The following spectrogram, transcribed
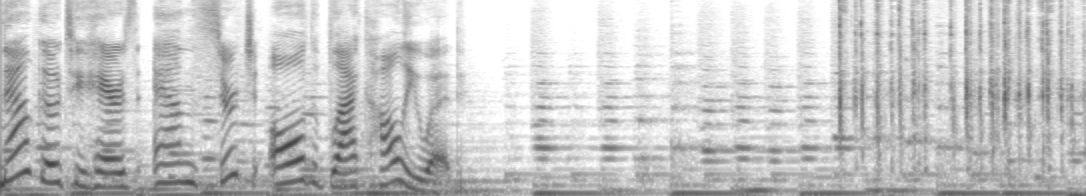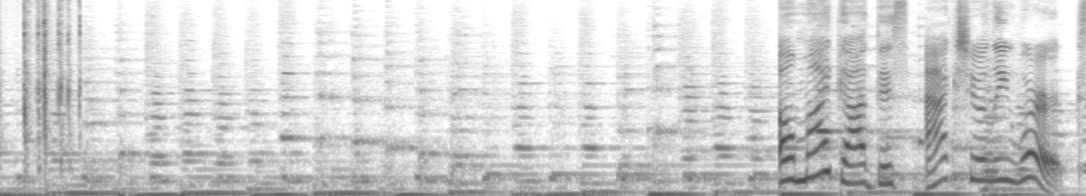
Now go to Hairs and search Old Black Hollywood. Oh my god, this actually works!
